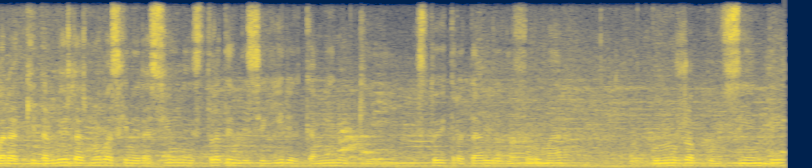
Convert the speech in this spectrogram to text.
para que tal vez las nuevas generaciones traten de seguir el camino que estoy tratando de formar con un rap consciente,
